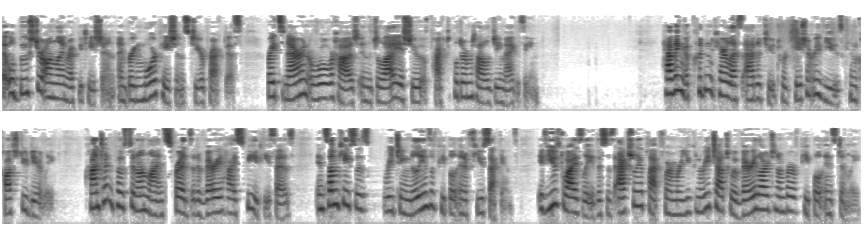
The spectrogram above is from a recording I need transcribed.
that will boost your online reputation and bring more patients to your practice, writes Naren Arulrajah in the July issue of Practical Dermatology magazine. Having a couldn't care less attitude toward patient reviews can cost you dearly. Content posted online spreads at a very high speed, he says, in some cases reaching millions of people in a few seconds. If used wisely, this is actually a platform where you can reach out to a very large number of people instantly,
